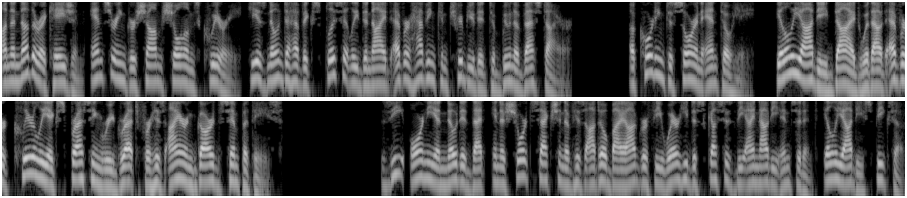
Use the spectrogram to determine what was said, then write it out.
On another occasion, answering Gershom Scholem's query, he is known to have explicitly denied ever having contributed to Buna Vestire. According to Sorin Antohi, Eliade died without ever clearly expressing regret for his Iron Guard sympathies. Z. Ornia noted that, in a short section of his autobiography where he discusses the Einaudi incident, Eliade speaks of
